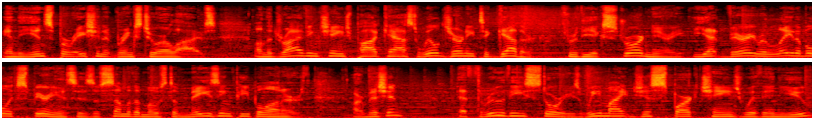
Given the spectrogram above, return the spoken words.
and the inspiration it brings to our lives. On the Driving Change podcast, we'll journey together through the extraordinary yet very relatable experiences of some of the most amazing people on earth. Our mission? That through these stories, we might just spark change within you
